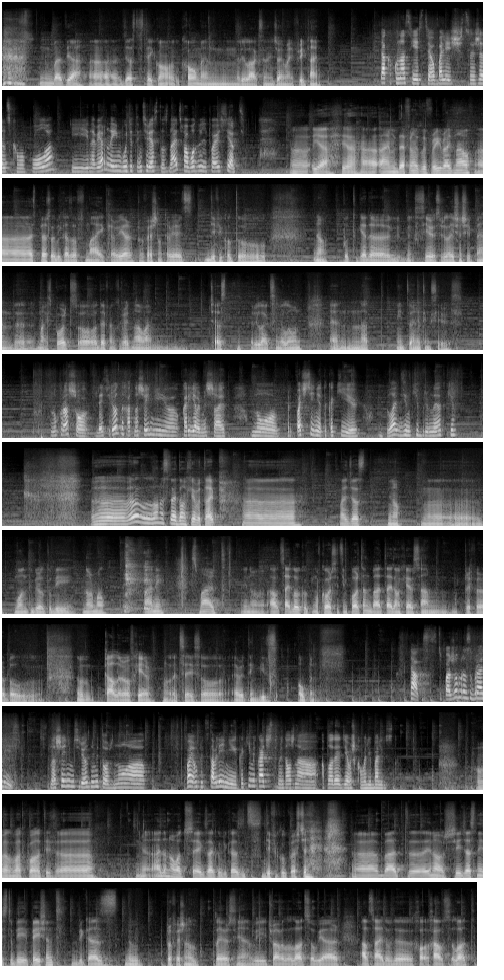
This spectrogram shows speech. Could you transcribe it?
but yeah, uh, just stay home and relax and enjoy my free time. Так как у нас есть болельщицы женского пола, и, наверное, им будет интересно знать, свободно ли твое сердце. Uh, yeah, yeah, uh, I'm definitely free right now, uh, especially because of my career, professional career. It's difficult to, you know, put together a serious relationship and uh, my sport. So definitely right now I'm just relaxing alone and not into anything serious. Ну хорошо, для серьезных отношений э, карьера мешает. Но предпочтения-то какие? Блондинки, брюнетки? Uh, well, honestly, I don't have a type. Uh, I just, you know, uh, want the girl to be normal, funny, smart. You know, outside look, of course, it's important, but I don't have some preferable uh, color of hair, let's say. So everything is open. Так, с типажом разобрались, с отношениями серьезными тоже, но в твоем представлении какими качествами должна обладать девушка-волейболист? Well, what qualities? Uh, I don't know what to say exactly because it's a difficult question. uh, but uh, you know, she just needs to be patient because you know, professional players. Yeah, we travel a lot, so we are outside of the house a lot.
